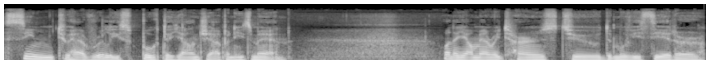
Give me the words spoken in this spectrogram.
seem to have really spooked the young Japanese man. When the young man returns to the movie theater,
